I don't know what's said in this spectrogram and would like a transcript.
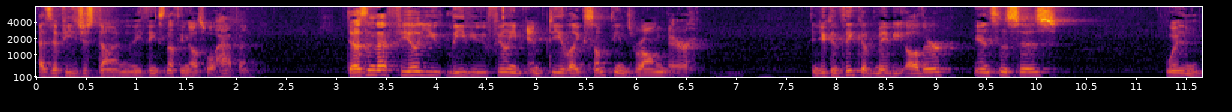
as if he's just done and he thinks nothing else will happen. Doesn't that feel you leave you feeling empty like something's wrong there? And you can think of maybe other instances when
